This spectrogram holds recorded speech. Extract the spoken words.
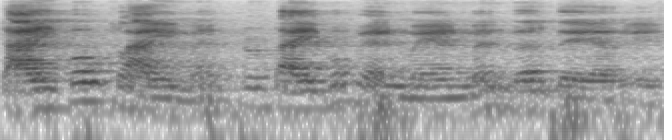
type of climate, to type of environment where they are living.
